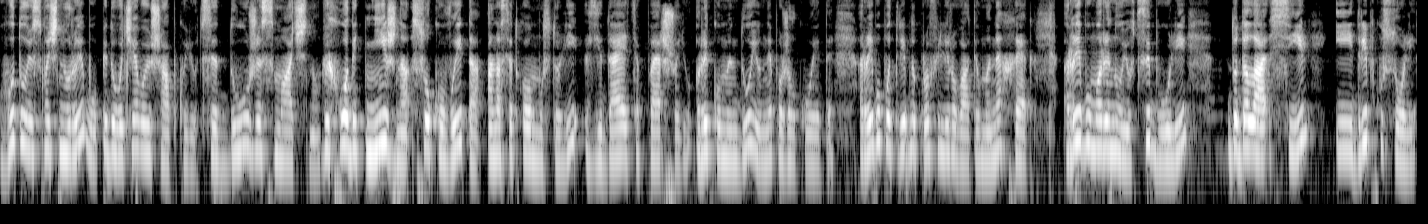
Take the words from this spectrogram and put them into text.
Готую смачну рибу під овочевою шапкою. Це дуже смачно. Виходить ніжна, соковита, а на святковому столі з'їдається першою. Рекомендую, не пожалкуєте. Рибу потрібно профілірувати. У мене хек. Рибу мариную в цибулі, додала сіль і дрібку солі.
